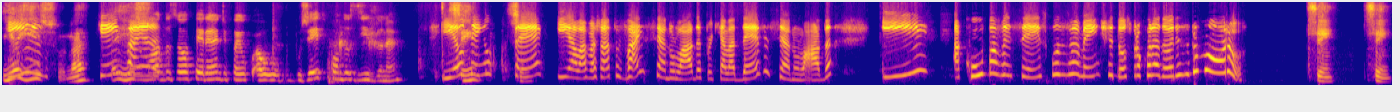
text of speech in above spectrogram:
E, é isso, né? Quem é vai... Isso. O modus operandi foi o, o, o jeito conduzido, né? E eu sim, tenho fé sim. que a Lava Jato vai ser anulada, porque ela deve ser anulada, e a culpa vai ser exclusivamente dos procuradores e do Moro. Sim, sim.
